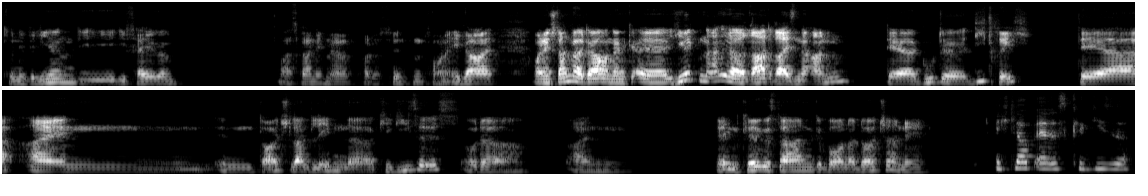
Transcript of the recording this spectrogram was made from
zu nivellieren, die, die Felge. Weiß gar nicht mehr, war das hinten, vorne, egal. Und dann standen wir halt da und dann äh, hielt ein anderer Radreisender an, der gute Dietrich, der ein in Deutschland lebender Kirgise ist oder ein in Kirgistan geborener Deutscher? Nee. Ich glaube, er ist Kirgise,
